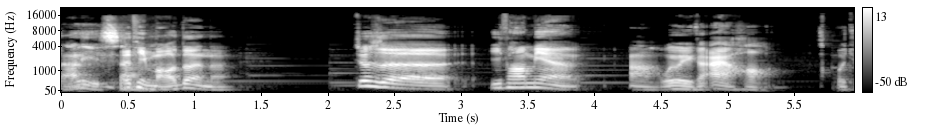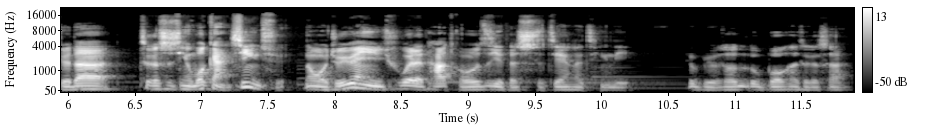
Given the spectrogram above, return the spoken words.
哪里像？也挺矛盾的。就是一方面啊，我有一个爱好，我觉得这个事情我感兴趣，那我就愿意去为了它投入自己的时间和精力。就比如说录播客这个事儿。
